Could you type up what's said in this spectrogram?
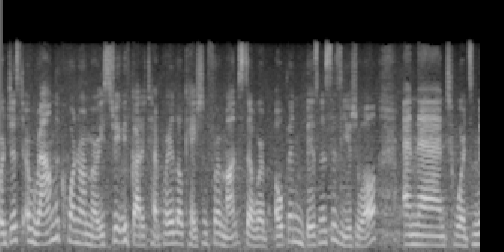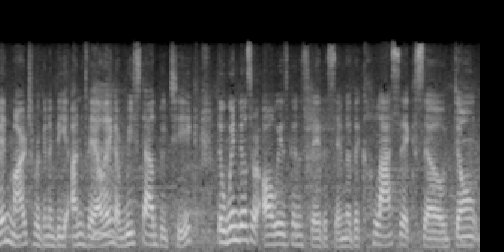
we're just around the corner on Murray Street. We've got a temporary location for a month, so we're open business as usual. And then towards mid March, we're going to be unveiling a restyled boutique. The windows are always going to stay the same. They're the classic, so don't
